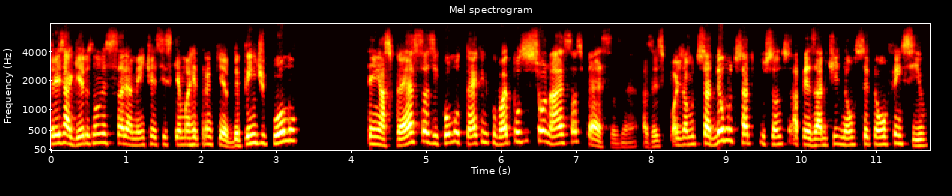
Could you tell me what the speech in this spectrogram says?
três zagueiros não necessariamente é esse esquema retranqueiro. Depende de como tem as peças e como o técnico vai posicionar essas peças, né? Às vezes pode dar muito certo. Deu muito certo para o Santos, apesar de não ser tão ofensivo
